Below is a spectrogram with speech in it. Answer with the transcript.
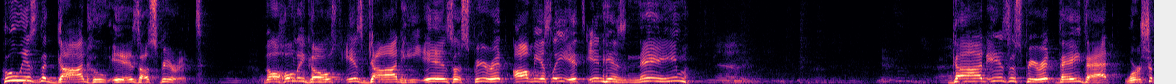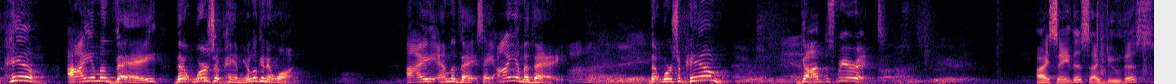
Who is the God who is a spirit? The Holy Ghost is God. He is a spirit. Obviously it's in his name God is a spirit they that worship him. I am a they that worship him. You're looking at one. I am a they. Say I am a they, that worship him. worship him God the Spirit. God the Spirit I say this I do this.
